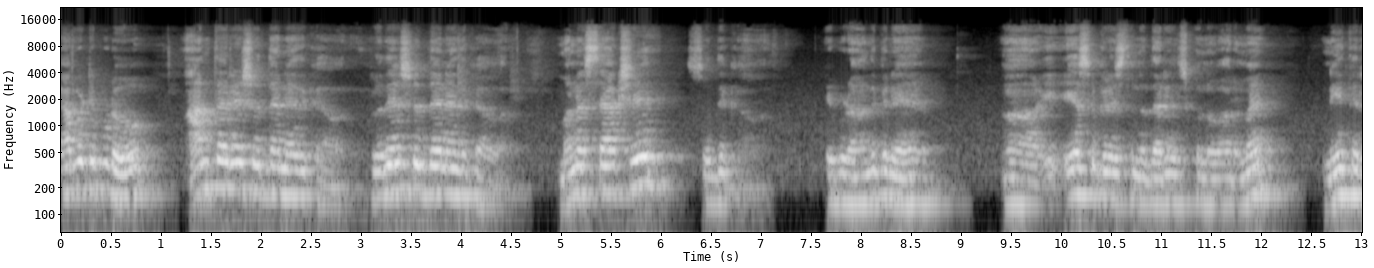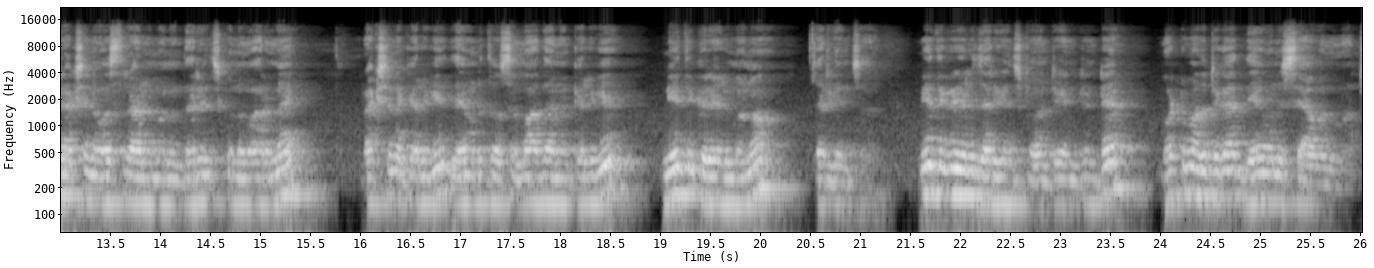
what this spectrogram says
కాబట్టి ఇప్పుడు ఆంతర్య శుద్ధి అనేది కావాలి. హృదయ శుద్ధి అనేది కావాలి. మనస్సాక్షి శుద్ధి కావాలి. ఇప్పుడు అందుకనే ఏసుక్రీస్తుని యేసుక్రీస్తుని ధరించుకున్న వారమే నీతి రక్షణ వస్త్రాలు మనం ధరించుకున్న వారమే రక్షణ కలిగి దేవునితో సమాధానం కలిగి నీతి క్రియలు మనం జరిగించాలి. నీతి క్రియలు జరిగించడం అంటే ఏంటంటే మొట్టమొదటిగా దేవుని సేవ అన్నమాట.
